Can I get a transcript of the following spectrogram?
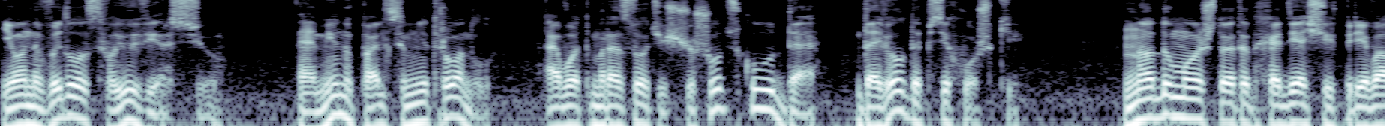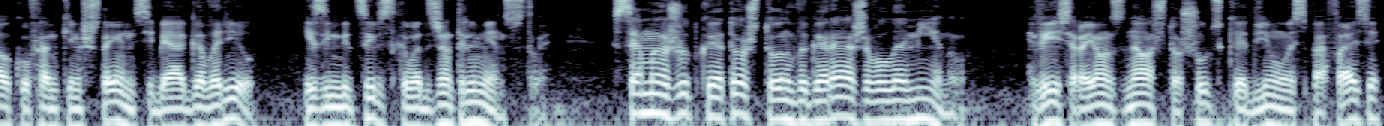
и он выдал свою версию. Амину пальцем не тронул, а вот мразотищу Шуцкую, да, довел до психушки. Но думаю, что этот ходящий в перевалку Франкенштейн себя оговорил из имбецильского джентльменства. Самое жуткое то, что он выгораживал Амину. Весь район знал, что Шуцкая двинулась по фазе,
